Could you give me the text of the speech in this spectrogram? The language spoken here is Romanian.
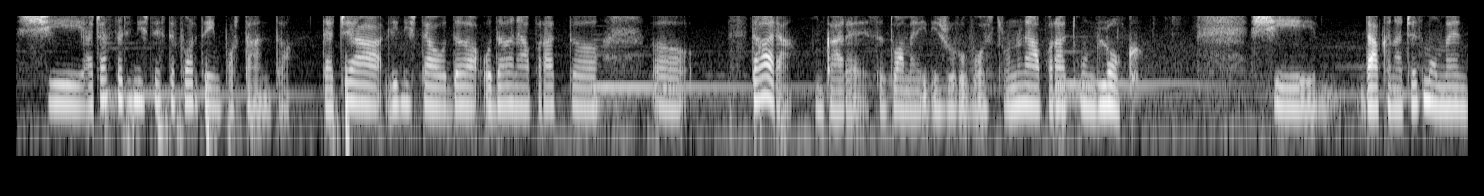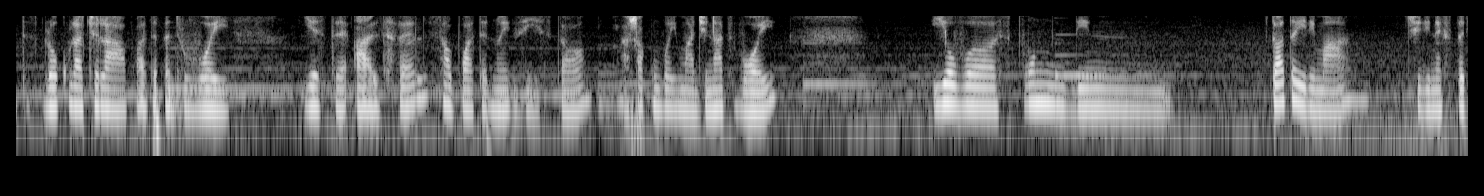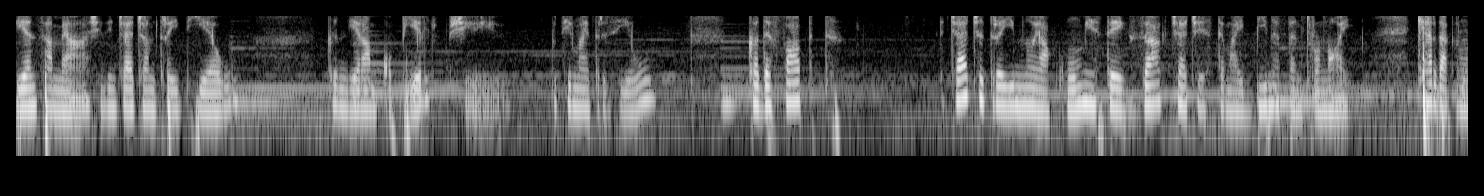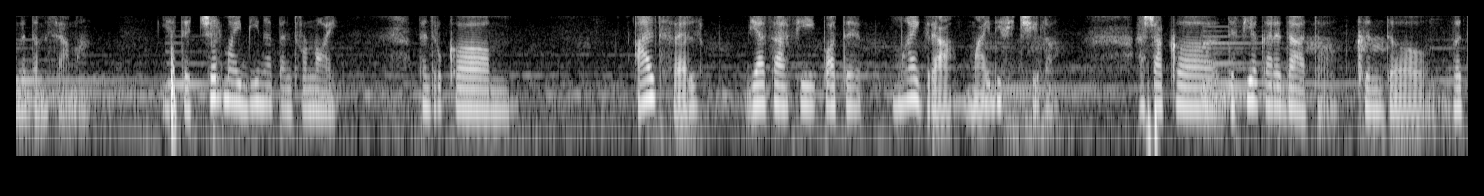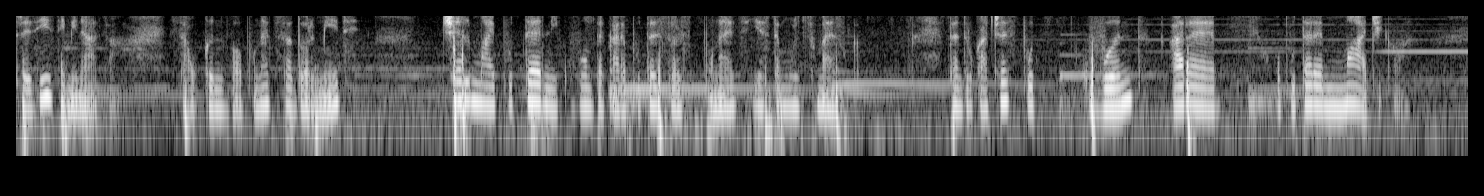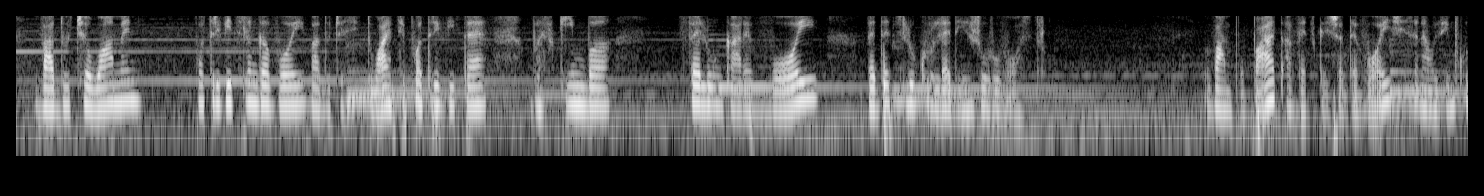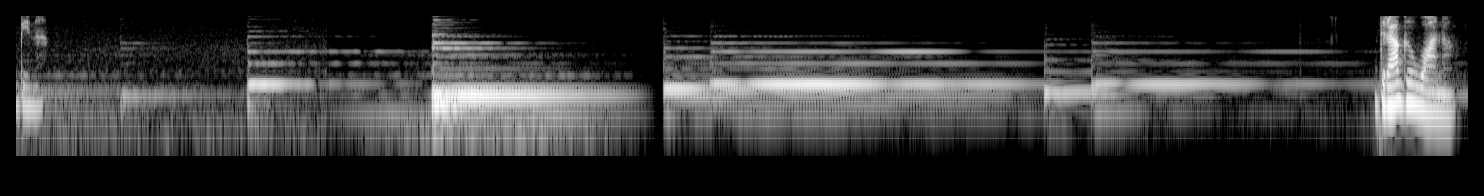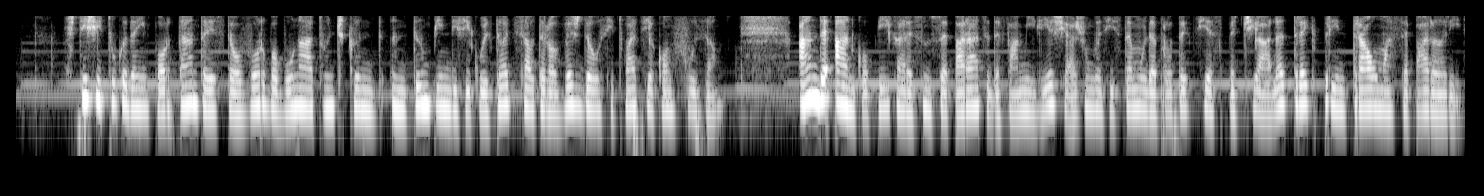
Și această liniște este foarte importantă. De aceea, liniștea o dă, o dă neapărat uh, uh, starea în care sunt oamenii din jurul vostru, nu neapărat un loc. Și dacă în acest moment locul acela poate pentru voi este altfel sau poate nu există, așa cum vă imaginați voi, eu vă spun din toată inima și din experiența mea și din ceea ce am trăit eu când eram copil și puțin mai târziu, că de fapt ceea ce trăim noi acum este exact ceea ce este mai bine pentru noi, chiar dacă nu ne dăm seama. Este cel mai bine pentru noi. Pentru că altfel viața ar fi poate mai grea, mai dificilă. Așa că de fiecare dată când uh, vă treziți dimineața sau când vă puneți să dormiți, cel mai puternic cuvânt pe care puteți să-l spuneți este mulțumesc. Pentru că acest put- cuvânt are o putere magică. Va duce oameni potriviți lângă voi, va duce situații potrivite, vă schimbă felul în care voi vedeți lucrurile din jurul vostru. V-am pupat, aveți grijă de voi și să ne auzim cu bine! Dragă Oana, știi și tu cât de importantă este o vorbă bună atunci când întâmpini dificultăți sau te lovești de o situație confuză. An de an, copii care sunt separați de familie și ajung în sistemul de protecție specială trec prin trauma separării,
